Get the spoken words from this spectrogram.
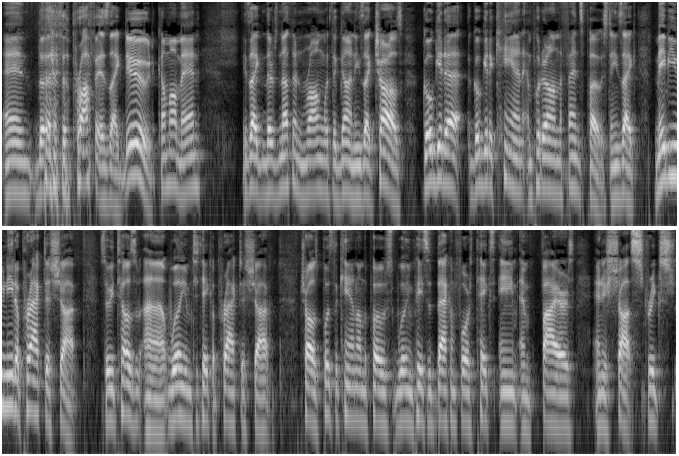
And the, the prophet is like, dude, come on, man. He's like, there's nothing wrong with the gun. He's like, Charles, go get a go get a can and put it on the fence post. And he's like, maybe you need a practice shot. So he tells uh, William to take a practice shot. Charles puts the can on the post. William paces back and forth, takes aim, and fires, and his shot streaks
